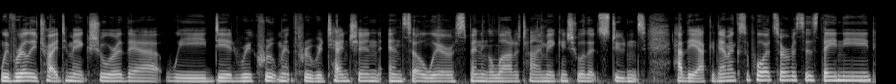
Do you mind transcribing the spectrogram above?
We've really tried to make sure that we did recruitment through retention, and so we're spending a lot of time making sure that students have the academic support services they need.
